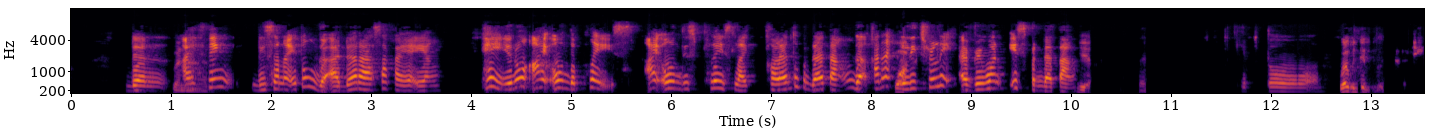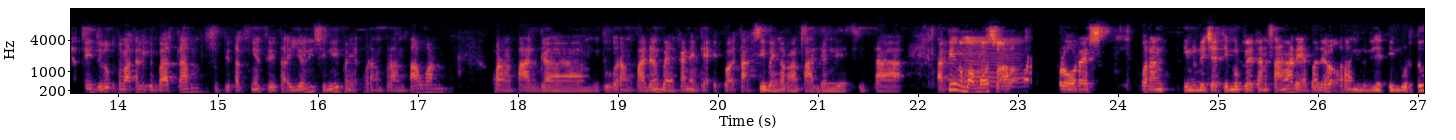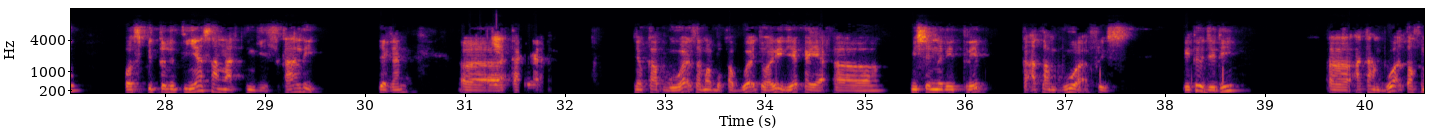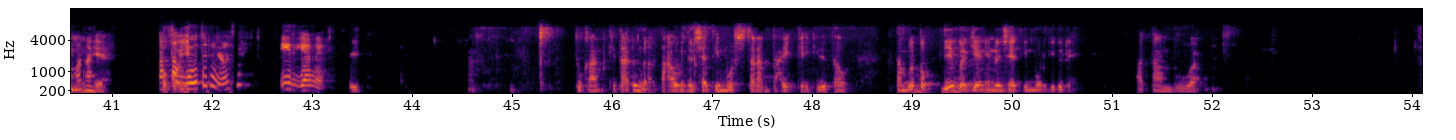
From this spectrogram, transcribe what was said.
Dan Benar. I think di sana itu nggak ada rasa kayak yang hey, you know, I own the place. I own this place. Like, kalian tuh pendatang. Enggak, karena Wah. literally everyone is pendatang. Iya. Gitu. Gue ingat sih dulu pertama kali ke Batam, supir taksinya cerita, iya nih sini banyak orang perantauan. Orang Padang, gitu. Orang Padang banyak kan yang kayak bawa taksi, banyak orang Padang dia cerita. Tapi hmm. ngomong soal Flores, orang Indonesia Timur kelihatan sangar ya, padahal orang Indonesia Timur tuh hospitality-nya sangat tinggi sekali. Ya kan? Uh, yeah. Kayak nyokap gue sama bokap gue itu hari dia kayak uh, missionary trip ke Atambua, Fris. Itu jadi uh, Atambua atau ke mana ya? Atambua itu di mana sih? Irian ya? Itu kan, kita tuh nggak tahu Indonesia Timur secara baik kayak gitu tahu. Atambua tuh dia bagian Indonesia Timur gitu deh. Atambua.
